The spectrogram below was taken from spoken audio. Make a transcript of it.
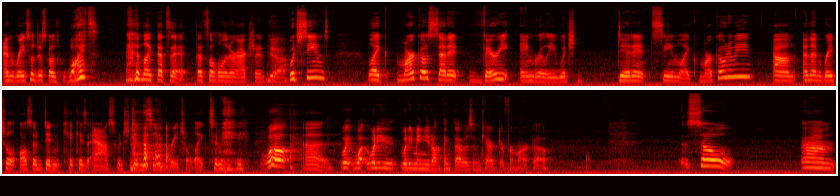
and Rachel just goes, "What?" And like that's it. That's the whole interaction. Yeah. Which seemed like Marco said it very angrily, which didn't seem like Marco to me. Um, and then Rachel also didn't kick his ass, which didn't seem Rachel like to me. Well, Uh, wait, what? What do you what do you mean you don't think that was in character for Marco? so um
